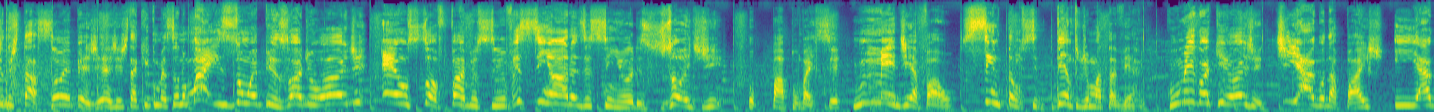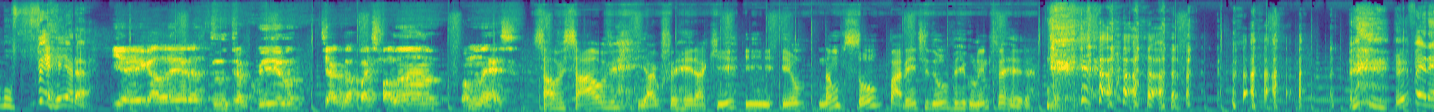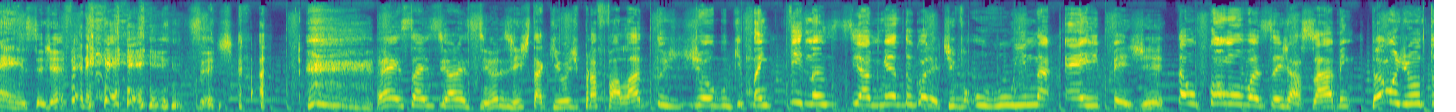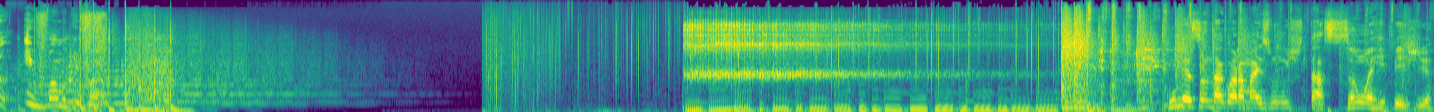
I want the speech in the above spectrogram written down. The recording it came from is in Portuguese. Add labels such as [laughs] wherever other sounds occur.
Isso aí, o vídeo do Estação EPG. A gente tá aqui começando mais um episódio hoje. Eu sou Fábio Silva e senhoras e senhores, hoje o papo vai ser medieval. Sintam-se dentro de uma taverna. Comigo aqui hoje, Tiago da Paz e Iago Ferreira. E aí, galera, tudo tranquilo? Tiago da Paz falando. Vamos nessa. Salve, salve. Iago Ferreira aqui e eu não sou parente do Virgulino Ferreira. [laughs] referências, referências. É isso aí, senhoras e senhores. A gente tá aqui hoje para falar do jogo que tá em financiamento coletivo, o Ruína RPG. Então, como vocês já sabem, tamo junto e vamos que vamos. Começando agora mais um Estação RPG.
